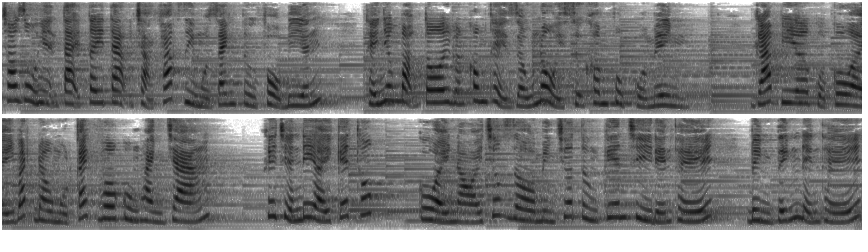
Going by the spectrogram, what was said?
Cho dù hiện tại tây tạng chẳng khác gì một danh từ phổ biến, thế nhưng bọn tôi vẫn không thể giấu nổi sự khâm phục của mình. Gap year của cô ấy bắt đầu một cách vô cùng hoành tráng khi chuyến đi ấy kết thúc, cô ấy nói trước giờ mình chưa từng kiên trì đến thế, bình tĩnh đến thế.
